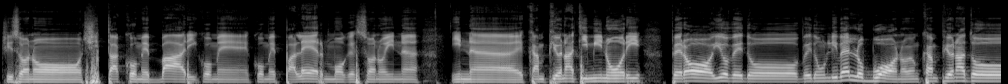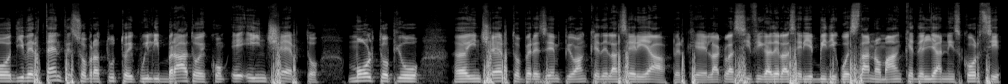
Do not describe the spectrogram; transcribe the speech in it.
ci sono città come Bari, come, come Palermo che sono in, in uh, campionati minori, però io vedo, vedo, un livello buono, è un campionato divertente e soprattutto equilibrato e, com- e incerto, molto più uh, incerto per esempio anche della Serie A, perché la classifica della Serie B di quest'anno, ma anche degli anni scorsi,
